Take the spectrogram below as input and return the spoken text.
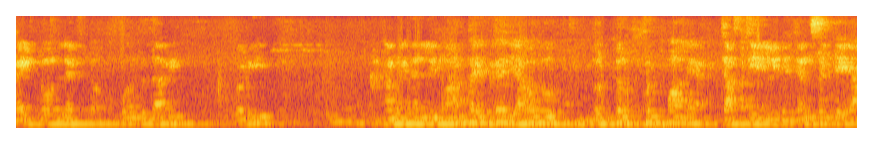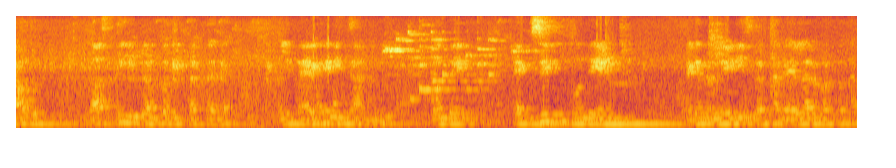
ರೈಟ್ ಒಂದು ಲೆಫ್ಟ್ ಒಂದು ದಾರಿ ಕೊಡಿ. ಆಮೇಲೆ ಅಲ್ಲಿ ಮಾಡ್ತಾ ಇದ್ರೆ ಯಾವುದು ದೊಡ್ಡ ಫುಟ್ಬಾಲ್ ಜಾಸ್ತಿ ಎಲ್ಲಿದೆ? ಜನಸಂಖ್ಯೆ ಯಾವುದು ಜಾಸ್ತಿ ಗಣಪತಿ ತರ್ತಾ ಅಲ್ಲಿ ಬ್ಯಾರಿಕೇಡಿಂಗ್ ಆಗಲಿ ಒಂದು ಎಕ್ಸಿಟ್ ಒಂದು ಎಂಟ್ರಿ ಯಾಕಂದ್ರೆ ಲೇಡೀಸ್ ಬರ್ತಾರೆ, ಎಲ್ಲರೂ ಬರ್ತಾರೆ.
